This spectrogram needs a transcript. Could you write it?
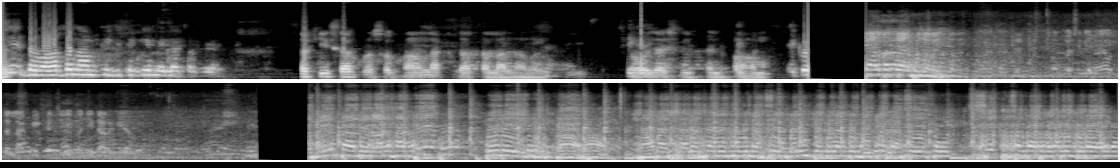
ਜੀ ਦਰਬਾਰ ਦਾ ਨਾਮ ਕੀ ਜਿੱਥੇ ਕਿ ਮੇਲਾ ਚੱਲ ਰਿਹਾ? ਹੈ ਸਖੀ ਸਰਪ੍ਰ ਸੁਲਤਾਨ ਲੱਖ ਦਾਤਾ ਲਾਲਾ ਵਾਲੀ ਰੋਜ਼ਾ ਸ਼ਰੀਫ ਪਿੰਡ ਭਾਮ। ਮਿਹਨਤਾਂ ਦੇ ਨਾਲ ਹੱਥ ਪੂਰੇ ਸਰਕਾਰ ਸ਼ਾਬਾਸ਼ ਸ਼ਾਬਾਸ਼ ਸ਼ਾਬਾਸ਼ ਨੂੰ ਦੱਸੇ ਬੜੀ ਜੰਗਲਾਂ ਤੋਂ ਦੂਜੇ ਪਾਸੇ ਸਿੱਖ ਸਰਦਾਰ ਵਕੀਲ ਜਿਹੜਾ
